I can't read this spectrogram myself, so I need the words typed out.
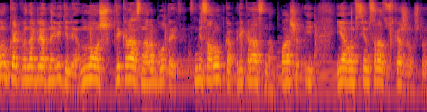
Ну, как вы наглядно видели, нож прекрасно работает, мясорубка прекрасно пашет. И я вам всем сразу скажу, что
